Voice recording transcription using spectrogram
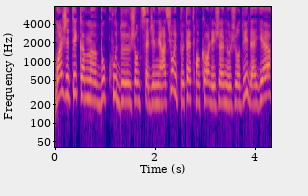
Moi, j'étais comme beaucoup de gens de cette génération et peut-être encore les jeunes aujourd'hui d'ailleurs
